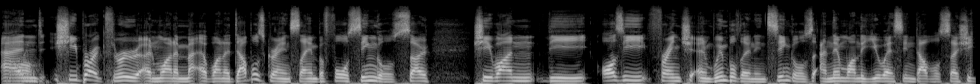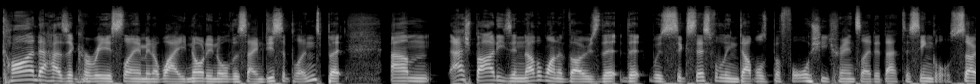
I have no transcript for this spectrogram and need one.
And oh. she broke through and won a, won a doubles Grand Slam before singles. So she won the Aussie, French, and Wimbledon in singles, and then won the US in doubles. So she kind of has a career slam in a way, not in all the same disciplines. But um, Ash Barty's another one of those that that was successful in doubles before she translated that to singles. So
